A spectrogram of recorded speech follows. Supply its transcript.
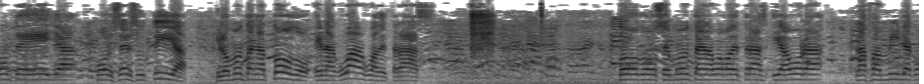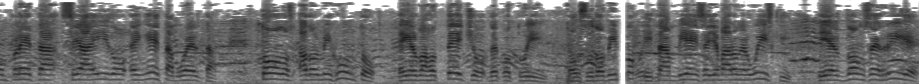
monte ella por ser su tía y lo montan a todo en la guagua detrás. Todos se montan en la guagua detrás y ahora la familia completa se ha ido en esta vuelta. Todos a dormir juntos en el bajo techo de Cotuí con su dominó y también se llevaron el whisky y el don se ríe,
